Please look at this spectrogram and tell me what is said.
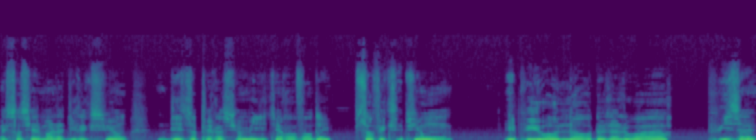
essentiellement la direction des opérations militaires en Vendée, sauf exception. Et puis au nord de la Loire, Puiset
